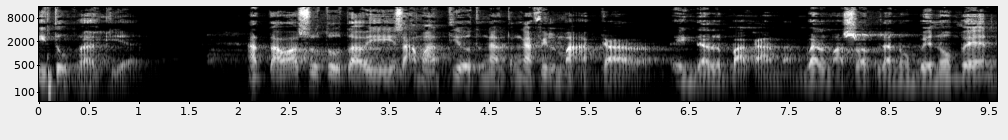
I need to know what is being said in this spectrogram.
itu bahagia. Atawasutu utawi samadya tengah-tengah fil ma'akal ing dalem pakanan. Wal masrab lan nomben-nomben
